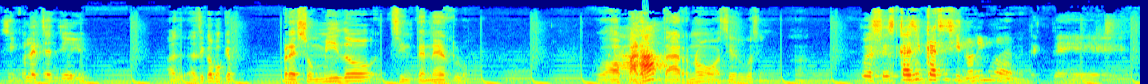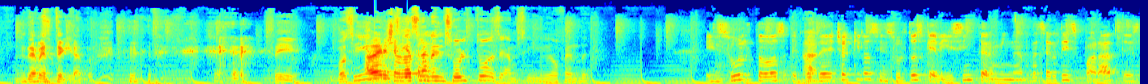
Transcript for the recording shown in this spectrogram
siempre lo he entendido yo. Así, así como que presumido sin tenerlo. O Ajá. aparentar, ¿no? Así algo así. Ah. Pues es casi, casi sinónimo de. mente- de... De mentecato. sí. Pues sí, A ver, sí échame es un insulto, sí me ofende. Insultos, eh, pues Ah. de hecho aquí los insultos que vi sin terminar de ser disparates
